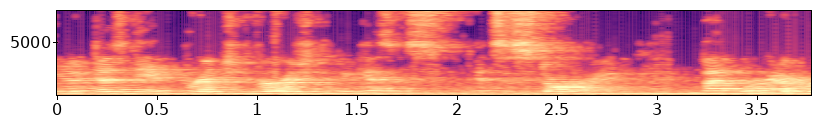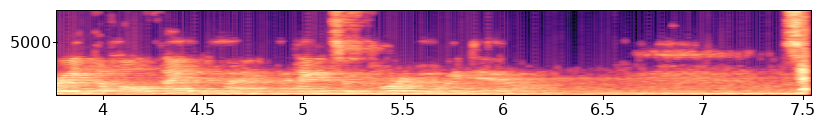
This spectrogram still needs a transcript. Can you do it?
you know does the abridged version because it's it's a story. But we're going to read the whole thing tonight. I think it's important we do. 2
